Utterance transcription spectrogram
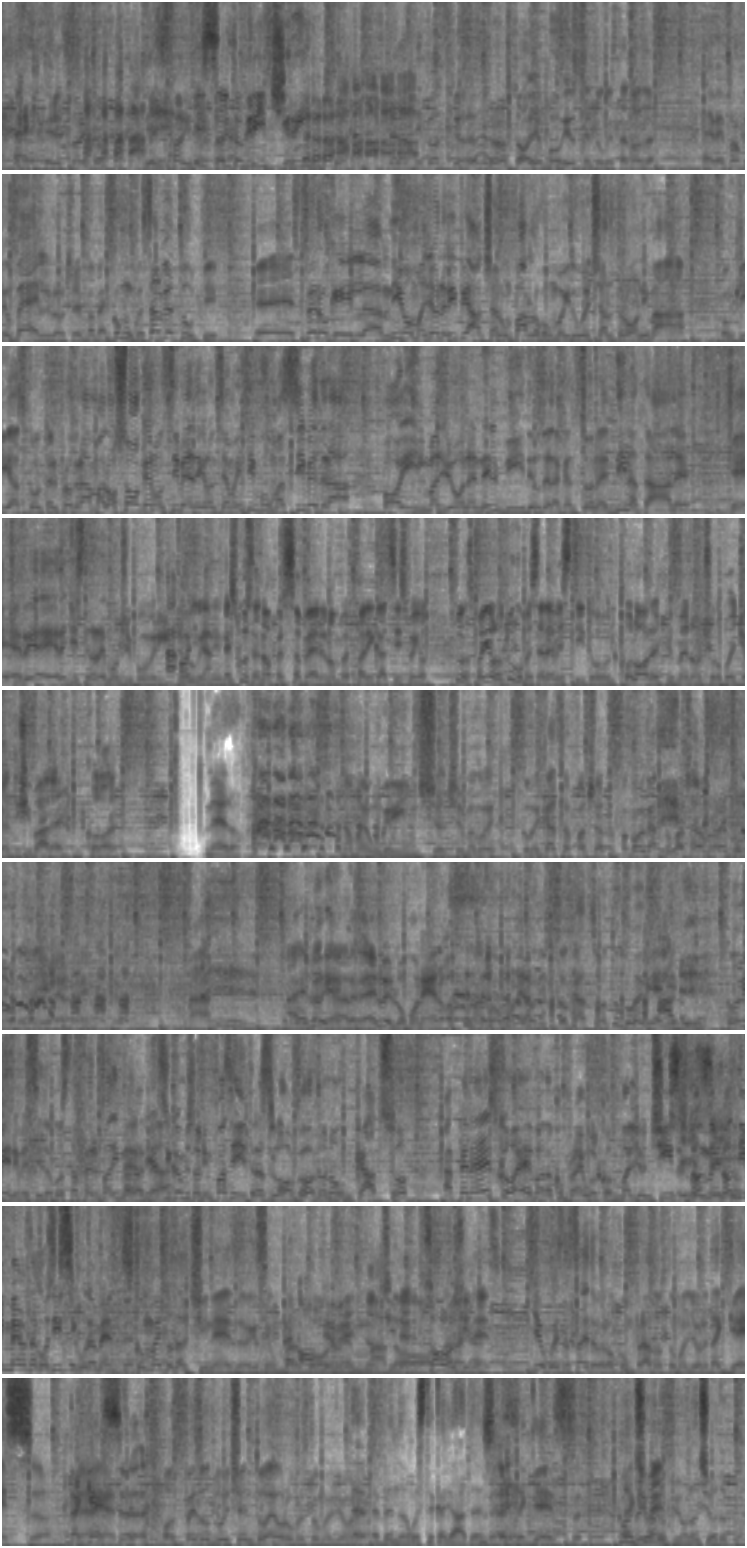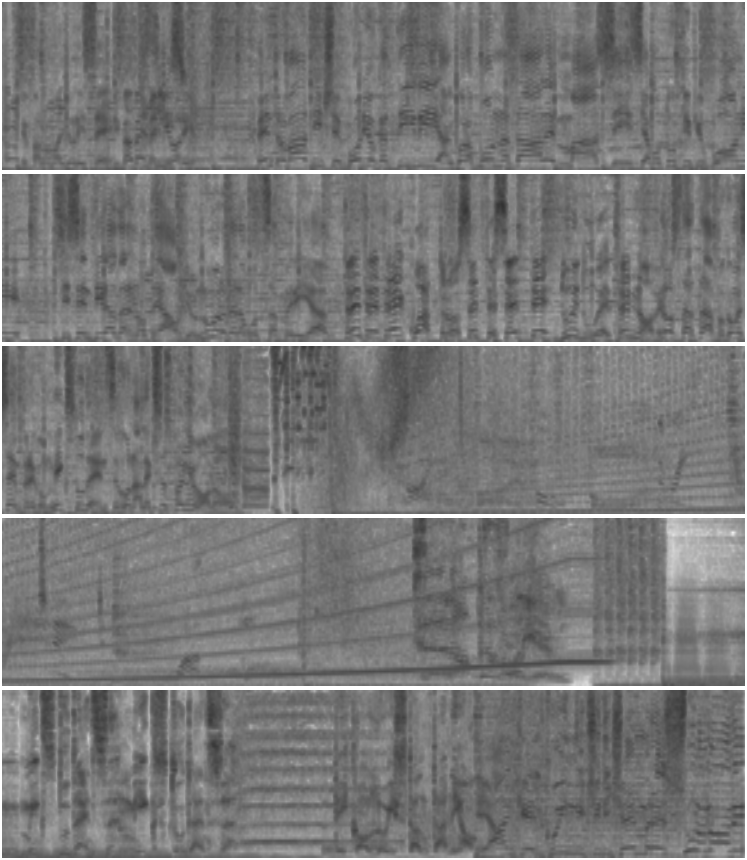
il solito, il solito, Il solito Grinch. Grinch della situazione. Eh, non lo so, io, boh, io sento questa cosa. Eh, È proprio bello. Cioè, vabbè, comunque, salve a tutti. Eh, spero che il mio maglione vi piaccia. Non parlo con voi due cialtroni, ma con chi ascolta il programma. Lo so che non si vede che non siamo in tv, ma si vedrà poi il maglione nel video della canzone di Natale che re- registreremo oggi pomeriggio. Ah, oggi- quindi- eh, scusa, no per sapere, non per fare i cazzi di spagnolo. Scusa, spagnolo, tu come sarei vestito? Il colore più o meno ce lo puoi già anticipare? Il colore? Nero. No, ma è un Grinch. Cioè, ma come, come cazzo faccia. fa- Come cazzo faccia a lavorare con uno così, veramente? Ah, e lui, è, lui è l'uomo nero. Ma l'uomo nero di sto cazzo, ma tu come vieni? Come vieni vestito con sta felpa di merda? Allora, io siccome sono in fase di trasloco, non ho un cazzo, appena esco e vado a comprare qualcosa, un maglioncino. Sì, non, sì. non di merda così sicuramente. Scommetto dal cinese perché sei un barbone. Ovviamente, dal Madonna, cinese, solo ragazzi. cinese. Io questa sai dove l'ho comprato sto maglione? Da Guess. Da Guess? Ho speso 200 euro per sto maglione. E, e vendono queste cagate? Da Guess. Non ci vado più, non ci vado più. Che fanno maglioni seri. Vabbè, Bellissimo. signori. Bentrovati, c'è buoni o cattivi, ancora buon Natale, ma sì, siamo tutti più buoni. Si sentirà dalle note audio. Numero della Whatsapperia. 333 477 2239. Lo startup, come sempre, con Mix Dance con Alex Spagnuolo. To Dance. Mix to Dance. Decollo istantaneo. E anche il 15 dicembre sulle mani!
